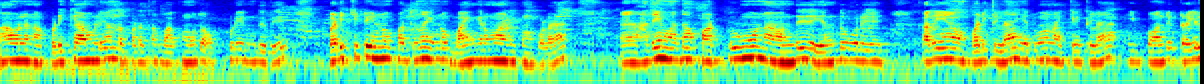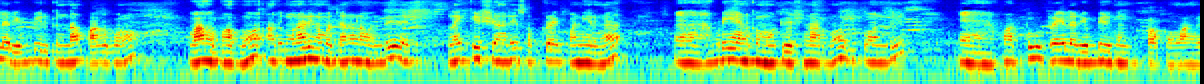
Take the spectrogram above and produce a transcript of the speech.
நாவலை நான் படிக்காமலே அந்த படத்தை பார்க்கும்போது அப்படி இருந்தது. படிச்சுட்டு இன்னும் பார்த்தோன்னா இன்னும் பயங்கரமாக இருக்கும் போல். அதே மாதிரி தான் பார்ட் டூவும் நான் வந்து எந்த ஒரு கதையும் படிக்கல எதுவும் நான் கேட்கல இப்போ வந்து ட்ரெய்லர் எப்படி இருக்குன்னு தான் பார்க்க போகிறோம் வாங்க பார்ப்போம். அதுக்கு முன்னாடி நம்ம சேனலை வந்து லைக்கு ஷேரு சப்ஸ்கிரைப் பண்ணிடுங்க அப்படியே எனக்கு மோட்டிவேஷனாக இருக்கும். இப்போ வந்து பார்ட் டூ ட்ரெய்லர் எப்படி இருக்குன்னு பார்ப்போம். வாங்க.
